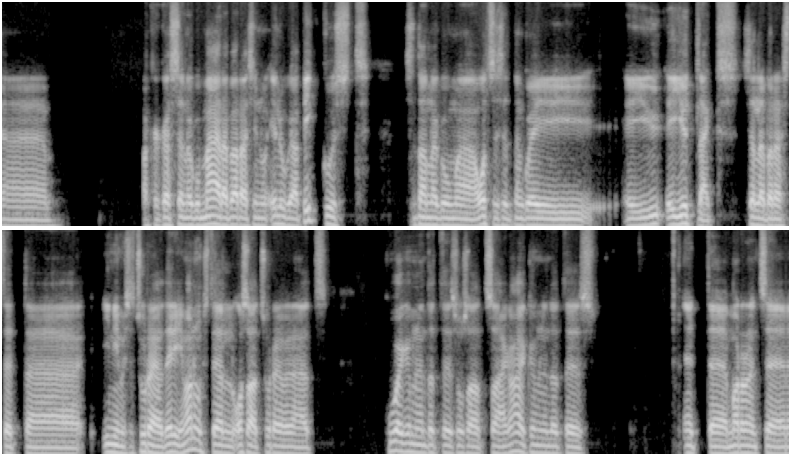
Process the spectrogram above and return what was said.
aga kas see nagu määrab ära sinu eluea pikkust, seda nagu ma otseselt nagu ei, ei, ei ütleks, sellepärast et äh, inimesed surevad eri vanustel, osad surevad kuuekümnendates, osad saja kahekümnendates. et äh, ma arvan, et see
